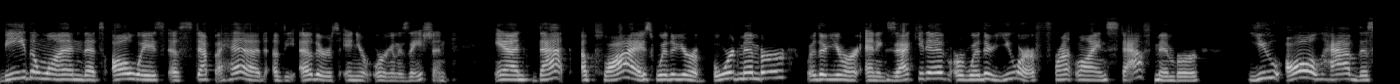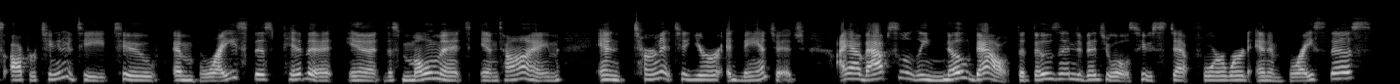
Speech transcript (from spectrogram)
Be the one that's always a step ahead of the others in your organization. And that applies whether you're a board member, whether you're an executive, or whether you are a frontline staff member you all have this opportunity to embrace this pivot in this moment in time and turn it to your advantage. I have absolutely no doubt that those individuals who step forward and embrace this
